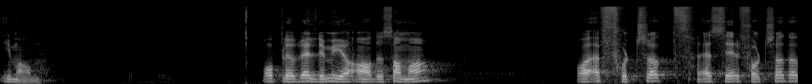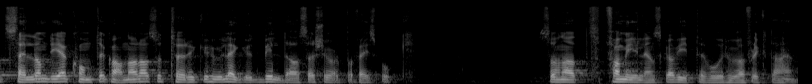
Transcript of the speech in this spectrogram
imam opplevd veldig mye av det samme. Og fortsatt, jeg ser fortsatt at selv om de er kommet til Canada, så tør ikke hun legge ut bilde av seg sjøl på Facebook. Sånn at familien skal vite hvor hun har flykta hen.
